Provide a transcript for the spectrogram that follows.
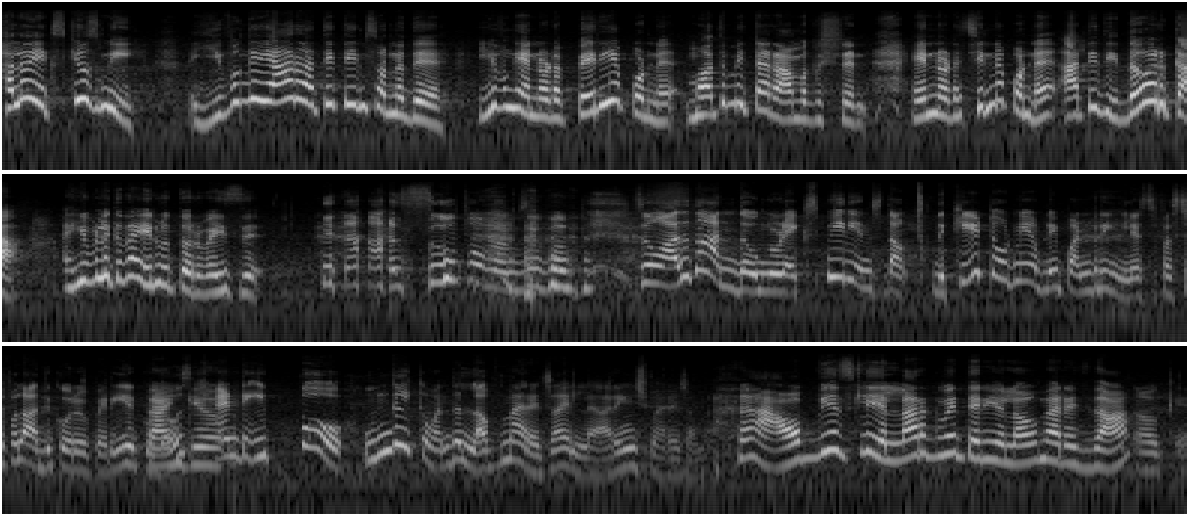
ஹலோ எக்ஸ்கியூஸ் மீ இவங்க யார் அதித்தின்னு சொன்னது? இவங்க என்னோட பெரிய பொண்ணு மதுமிதா ராமகிருஷ்ணன். என்னோட சின்ன பொண்ணு அதித்தி இதோ இருக்கா? இவளுக்கு தான் இருபத்தோரு வயசு. சூப்பர் மேம் சூப்பர் ஸோ அதுதான் அந்த உங்களோட எக்ஸ்பீரியன்ஸ் தான். இந்த கேட்ட உடனே அப்படியே பண்றீங்களே. ஃபர்ஸ்ட் ஆஃப் ஆல் அதுக்கு ஒரு பெரிய. அண்ட் இப்போ உங்களுக்கு வந்து லவ் மேரேஜா இல்ல அரேஞ்ச் மேரேஜா ஆப்வியஸ்லி எல்லாருக்குமே தெரியும் லவ் மேரேஜ் தான். ஓகே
